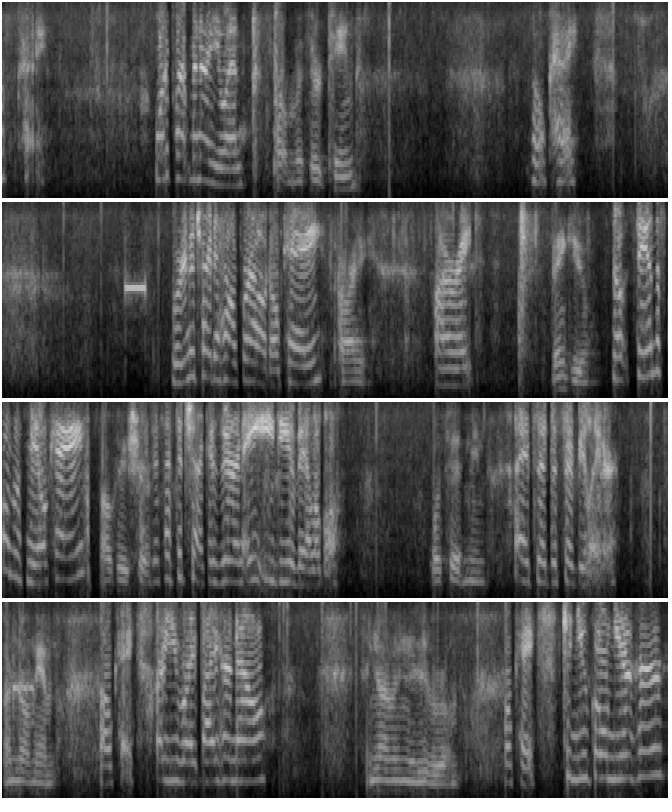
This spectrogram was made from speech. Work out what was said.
Okay. What apartment are you in? Apartment thirteen. Okay. We're going to try to help her out, okay? All right. All right. Thank you. No, stay on the phone with me, okay? Okay, sure. I just have to check. Is there an AED available? What's that mean? Uh, It's a defibrillator. Oh, no, ma'am. Okay. Are you right by her now? No, I'm in the living room. Okay. Can you go near her?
